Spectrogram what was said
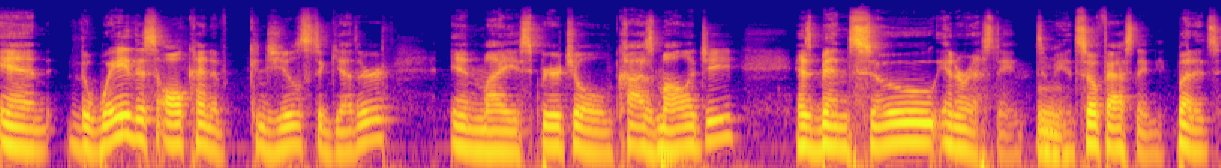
and the way this all kind of congeals together in my spiritual cosmology has been so interesting to me. It's so fascinating, but it's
